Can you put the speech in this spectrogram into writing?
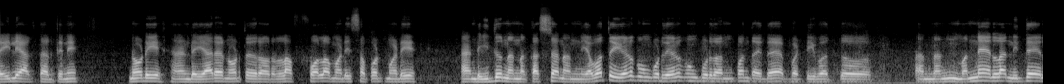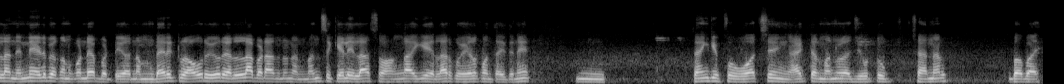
ಡೈಲಿ ಹಾಕ್ತಾ ಇರ್ತೀನಿ. ನೋಡಿ ಆ್ಯಂಡ್ ಯಾರ್ಯಾರು ನೋಡ್ತಾ ಇದ್ರು ಅವರೆಲ್ಲ ಫಾಲೋ ಮಾಡಿ ಸಪೋರ್ಟ್ ಮಾಡಿ. ಆ್ಯಂಡ್ ಇದು ನನ್ನ ಕಷ್ಟ. ನಾನು ಯಾವತ್ತೂ ಹೇಳ್ಕೊಂಡ್ಕೊಡ್ದು ಹೇಳ್ಕೊಂಡ್ಕೊಡ್ದು ಅನ್ಕೊತಾ ಇದ್ದೆ. ಬಟ್ ಇವತ್ತು ನನ್ನ ಮೊನ್ನೆ ಎಲ್ಲ, ನಿದ್ದೆ ಎಲ್ಲ ನಿನ್ನೆ ಹೇಳ್ಬೇಕು ಅನ್ಕೊಂಡೆ. ಬಟ್ ನಮ್ಮ ಡೈರೆಕ್ಟ್ರು ಅವರು, ಇವರು ಎಲ್ಲ ಬೇಡ ಅಂದರು. ನನ್ನ ಮನಸ್ಸು ಕೇಳಿಲ್ಲ. ಸೊ ಹಾಗಾಗಿ ಎಲ್ಲರಿಗೂ ಹೇಳ್ಕೊತಾ ಇದ್ದೀನಿ. Thank you for watching actor Manoraj YouTube channel bye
